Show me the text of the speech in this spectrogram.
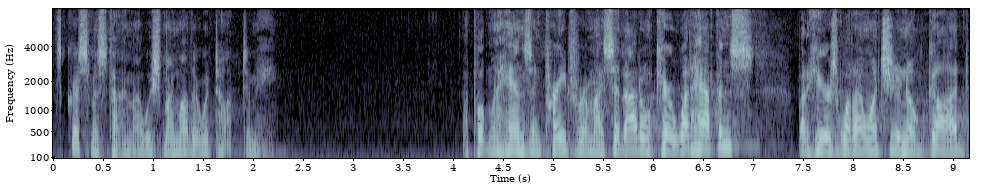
It's Christmas time. I wish my mother would talk to me. I put my hands and prayed for him. I said, I don't care what happens. But here's what I want you to know God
